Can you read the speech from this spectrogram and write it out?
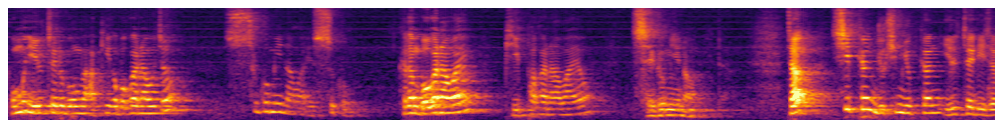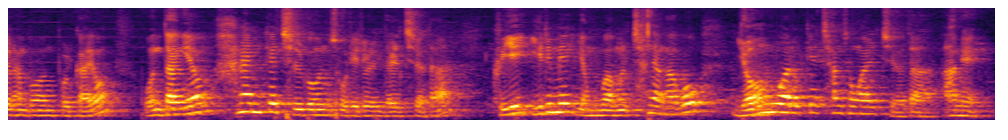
본문 1절을 보면 악기가 뭐가 나오죠? 수금이 나와요. 수금. 그 다음 뭐가 나와요? 비파가 나와요. 재금이 나옵니다. 자, 시편 66편 1절 2절 한번 볼까요? 온 땅이여 하나님께 즐거운 소리를 낼지어다 그의 이름의 영광을 찬양하고 영화롭게 찬송할지어다. 아멘.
